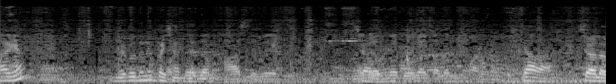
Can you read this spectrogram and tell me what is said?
हाँ। क्या मेरे को तो नहीं पहचान एकदम खास है वे। चलो। क्या चलो।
